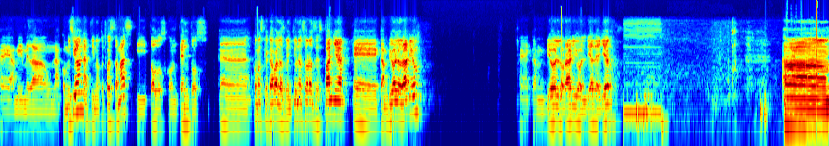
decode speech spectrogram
eh, a mí me da una comisión, a ti no te cuesta más y todos contentos. ¿Cómo es que acaba las 21 horas de España? ¿Cambió el horario? Cambió el horario el día de ayer. Ah,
